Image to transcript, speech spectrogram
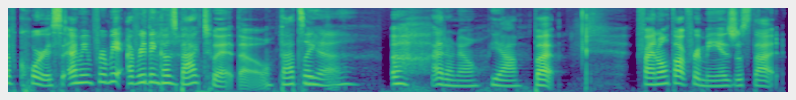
Of course. I mean, for me, everything comes back to it, though. That's like, yeah. Ugh, I don't know. Yeah. But final thought for me is just that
